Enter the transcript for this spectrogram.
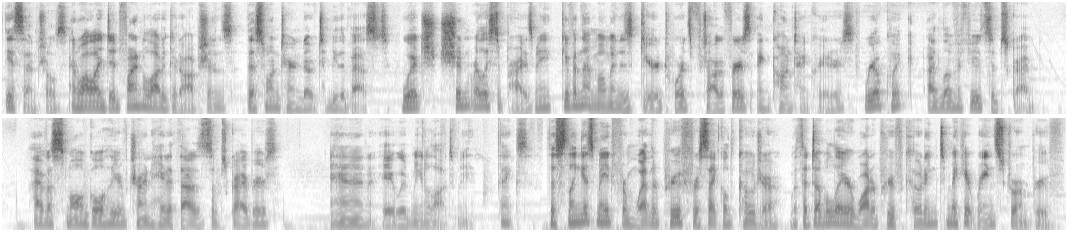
the essentials. And while I did find a lot of good options, this one turned out to be the best, which shouldn't really surprise me given that Moment is geared towards photographers and content creators. Real quick, I'd love if you'd subscribe. I have a small goal here of trying to hit a thousand subscribers, and it would mean a lot to me. Thanks. The sling is made from weatherproof recycled Kodra with a double layer waterproof coating to make it rainstorm proof.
